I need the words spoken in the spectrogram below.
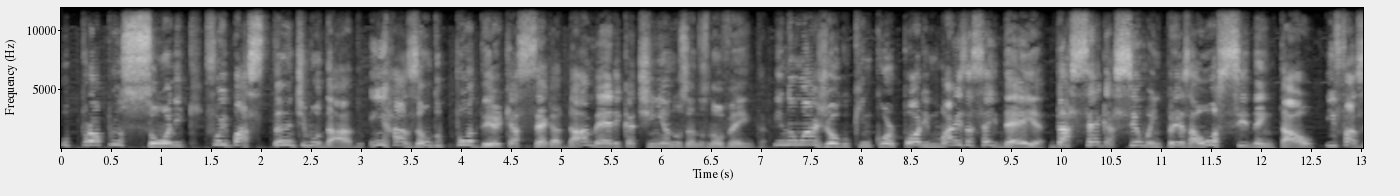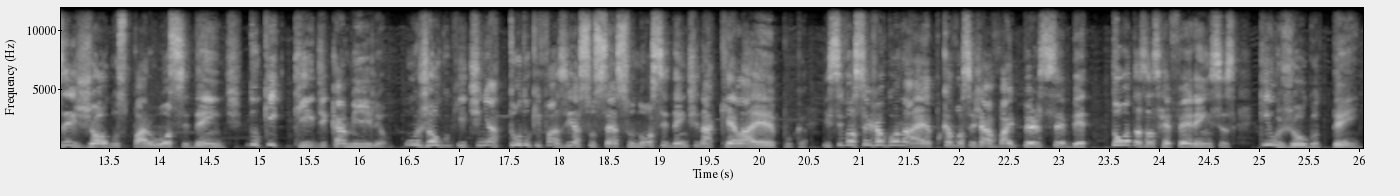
o próprio Sonic foi bastante mudado, em razão do poder que a SEGA da América tinha nos anos 90. E não há jogo que incorpore mais essa ideia da SEGA ser uma empresa ocidental e fazer jogos para o ocidente do que Kid Chameleon. Um jogo que tinha tudo que fazia sucesso no ocidente naquela época. E se você jogou na época, você já vai perceber todas as referências que o jogo tem.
